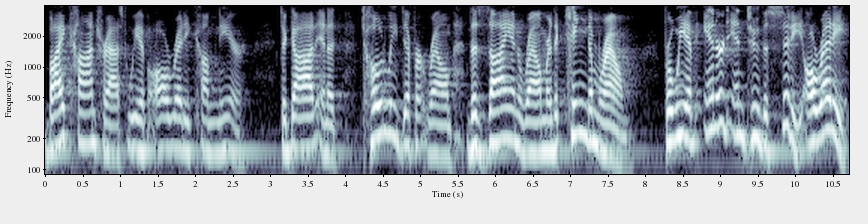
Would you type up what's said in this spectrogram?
By contrast, we have already come near to God in a totally different realm, the Zion realm or the kingdom realm. For we have entered into the city already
